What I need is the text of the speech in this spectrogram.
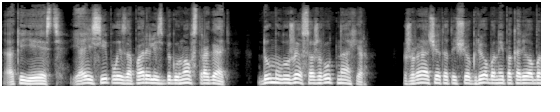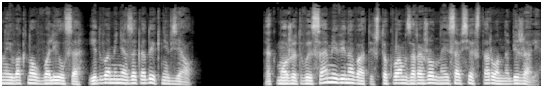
Так и есть. Я и Сиплый запарились бегунов строгать. Думал, уже сожрут нахер. Жрач этот еще гребаный-покоребанный в окно ввалился, едва меня за кадык не взял. Так может, вы сами виноваты, что к вам зараженные со всех сторон набежали?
